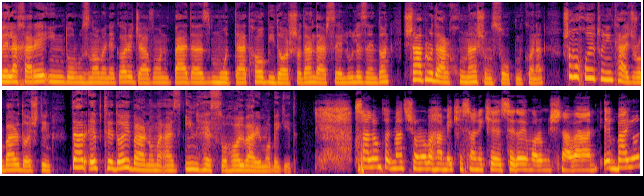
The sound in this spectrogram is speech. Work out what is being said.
بالاخره این دو روزنامه نگار جوان بعد از مدت ها بیدار شدن در سلول زندان شب رو در خونهشون صبح می‌کنن. شما خودتون این تجربه رو داشتین. در ابتدای برنامه از این حس و حال برای ما بگید. سلام خدمت شما و همه کسانی که صدای ما رو میشنون. بیان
